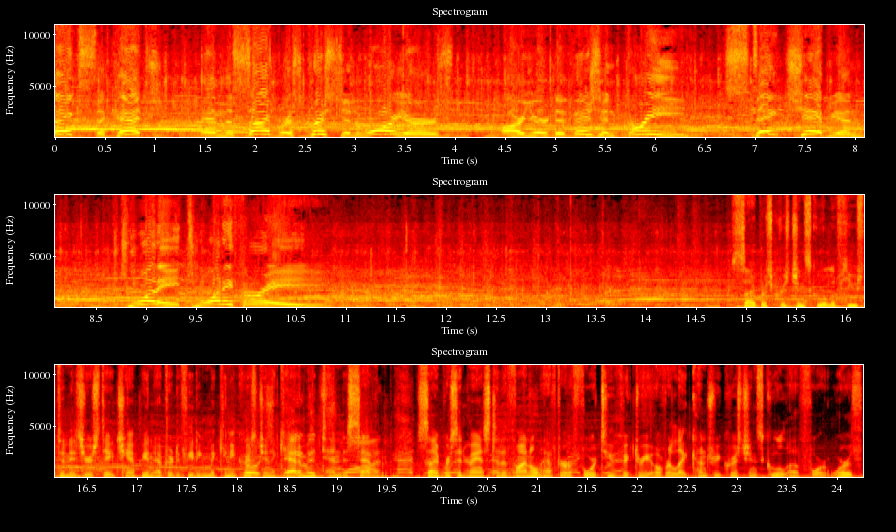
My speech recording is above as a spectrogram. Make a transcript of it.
makes the catch, and the Cypress Christian Warriors are your Division Three state champion 2023. Cypress Christian School of Houston is your state champion after defeating McKinney Christian Coach Academy David 10 to 7. Cypress advanced to the final after a 4-2 victory over Lake Country Christian School of Fort Worth,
